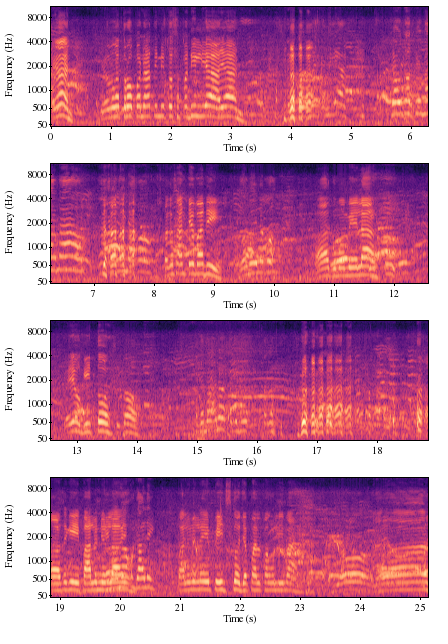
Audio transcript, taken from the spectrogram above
Ayan. Yung mga tropa natin dito sa Padilla, ayan. Shoutout kay mama. Ako. Taga saan kay buddy? Mamela po. Ah, gumamela. Kayo, gito. Ito. Taga na ano, taga taga oh, sige, follow nyo Kailan lang. ako galing. Follow nyo lang yung page ko, Japal Panguliman. Yun. Ayun.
